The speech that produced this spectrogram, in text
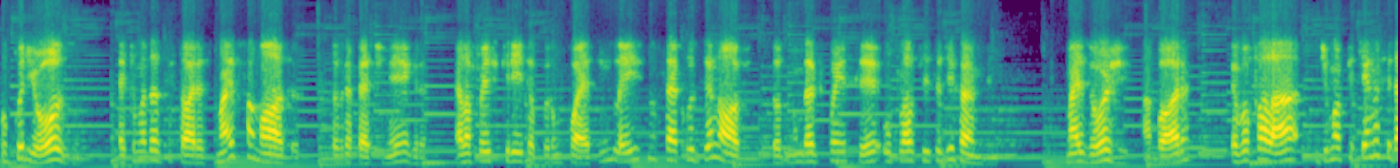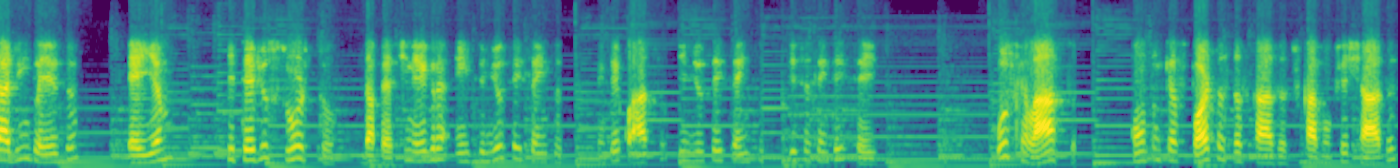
O curioso é que uma das histórias mais famosas sobre a peste negra, ela foi escrita por um poeta inglês no século XIX. Todo mundo deve conhecer o flautista de Hamelin. Mas hoje, agora, eu vou falar de uma pequena cidade inglesa, Eyam, que teve o surto da peste negra entre 1664 e 1666. Os relatos contam que as portas das casas ficavam fechadas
